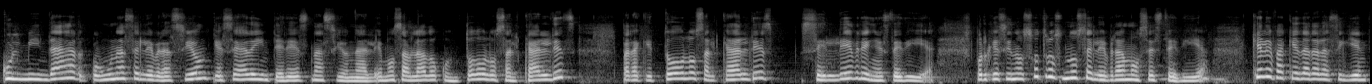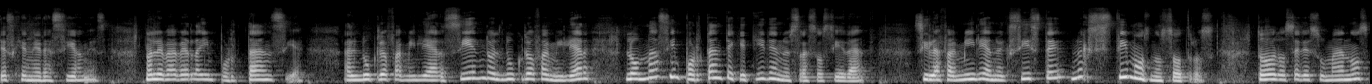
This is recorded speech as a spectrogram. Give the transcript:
culminar con una celebración que sea de interés nacional. Hemos hablado con todos los alcaldes para que todos los alcaldes celebren este día. Porque si nosotros no celebramos este día, ¿qué le va a quedar a las siguientes generaciones? No le va a ver la importancia al núcleo familiar, siendo el núcleo familiar lo más importante que tiene nuestra sociedad. Si la familia no existe, no existimos nosotros. Todos los seres humanos,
